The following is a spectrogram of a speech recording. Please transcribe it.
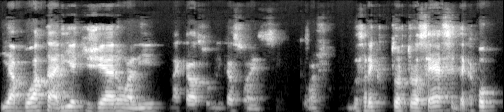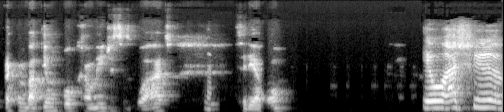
e a boataria que geram ali naquelas publicações. Gostaria que tu trouxesse daqui a pouco para combater um pouco realmente esses boatos, seria bom. Eu acho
